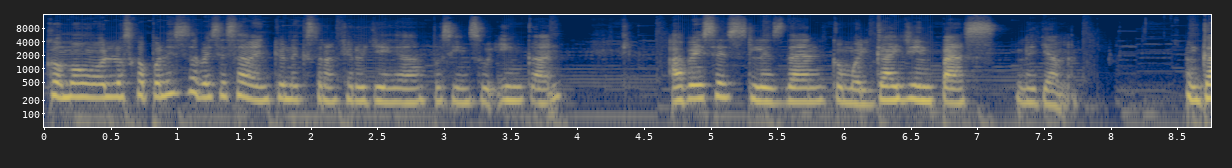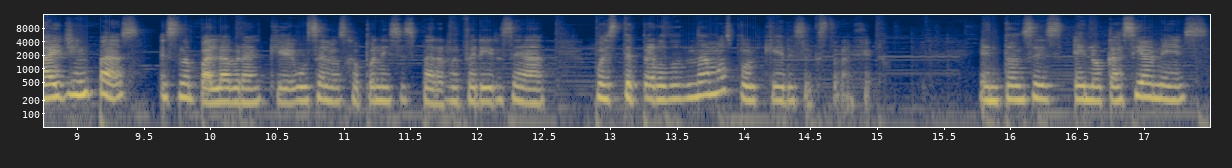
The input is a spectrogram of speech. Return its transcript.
como los japoneses a veces saben que un extranjero llega pues sin su Incan, a veces les dan como el Gaijin Pass, le llaman. Gaijin Pass es una palabra que usan los japoneses para referirse a, pues te perdonamos porque eres extranjero. Entonces, en ocasiones,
